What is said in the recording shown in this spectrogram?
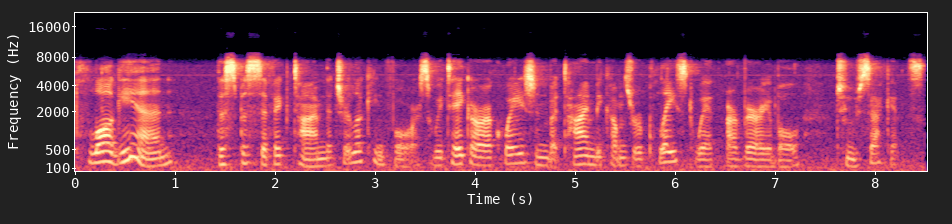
plug in the specific time that you're looking for. So we take our equation, but time becomes replaced with our variable 2 seconds.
